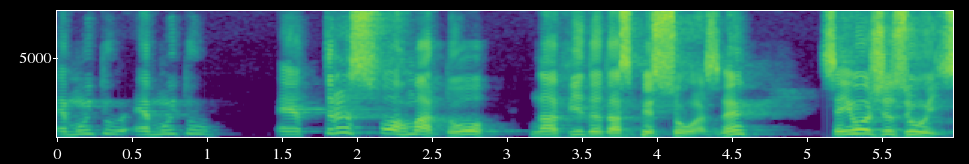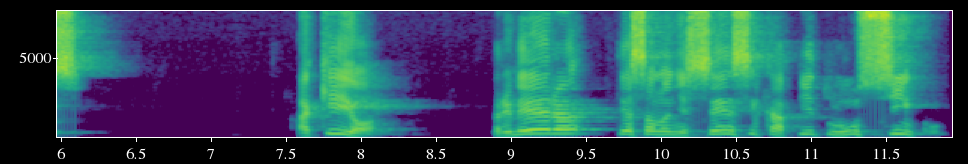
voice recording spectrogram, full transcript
é muito, é muito é, transformador na vida das pessoas, né? Senhor Jesus, aqui, ó, 1 Tessalonicense, capítulo 1, 5.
